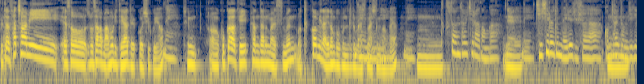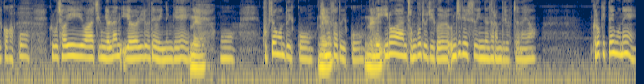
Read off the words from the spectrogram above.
일단 사참위에서 조사가 마무리돼야 될 것이고요. 네. 지금 어, 국가가 개입한다는 말씀은 뭐 특검이나 이런 부분들을 네, 말씀하시는 네, 네. 건가요? 네. 음. 특수한 설치라던가 네. 네. 지시를 좀 내려주셔야 검찰도 음. 움직일 것 같고 그리고 저희와 지금 연란 연루되어 있는 게뭐 네. 국정원도 있고 기무사도 있고 근데 이러한 정부 조직을 움직일 수 있는 사람들이 없잖아요. 그렇기 때문에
